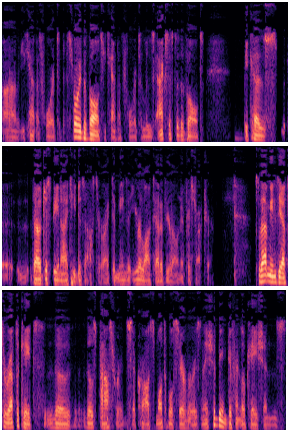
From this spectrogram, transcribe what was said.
Uh, you can't afford to destroy the vault. You can't afford to lose access to the vault because uh, that would just be an IT disaster, right? It means that you're locked out of your own infrastructure. So that means you have to replicate the, those passwords across multiple servers, and they should be in different locations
